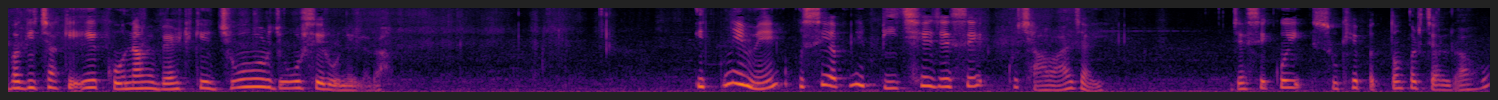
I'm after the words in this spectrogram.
बगीचा के एक कोना में बैठ के ज़ोर ज़ोर से रोने लगा। इतने में उसे अपने पीछे जैसे कुछ आवाज़ आई, जैसे कोई सूखे पत्तों पर चल रहा हो।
